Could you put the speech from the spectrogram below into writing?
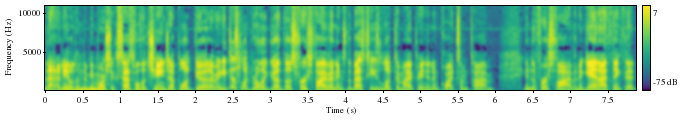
that enabled him to be more successful. The changeup looked good. I mean, he just looked really good those first five innings. The best he's looked, in my opinion, in quite some time in the first five. And again, I think that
